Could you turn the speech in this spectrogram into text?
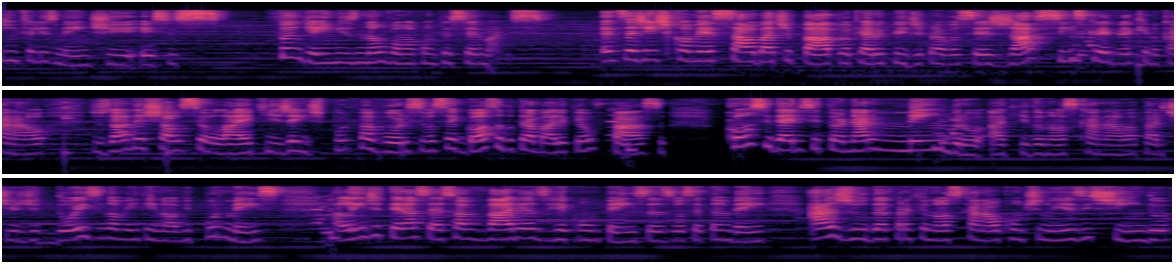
infelizmente, esses fangames não vão acontecer mais. Antes da gente começar o bate-papo, eu quero pedir para você já se inscrever aqui no canal, já deixar o seu like. Gente, por favor, se você gosta do trabalho que eu faço, Considere se tornar membro aqui do nosso canal a partir de R$ 2,99 por mês. Além de ter acesso a várias recompensas, você também ajuda para que o nosso canal continue existindo.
